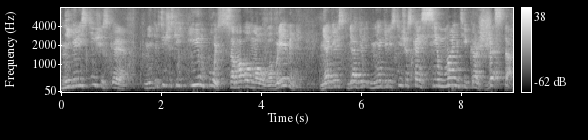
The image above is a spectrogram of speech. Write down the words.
нигилистическая, нигилистический импульс самого нового времени, нигилистическая семантика жеста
